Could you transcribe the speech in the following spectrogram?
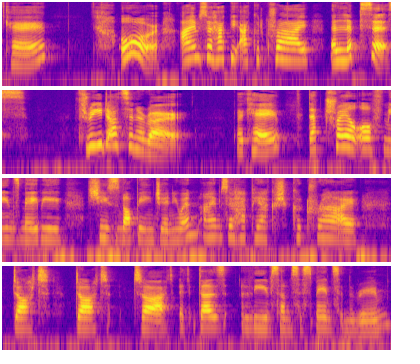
Okay? Or, I am so happy I could cry ellipsis. Three dots in a row. Okay? That trail off means maybe she's not being genuine. I am so happy I could cry. Dot, dot, dot. It does leave some suspense in the room.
